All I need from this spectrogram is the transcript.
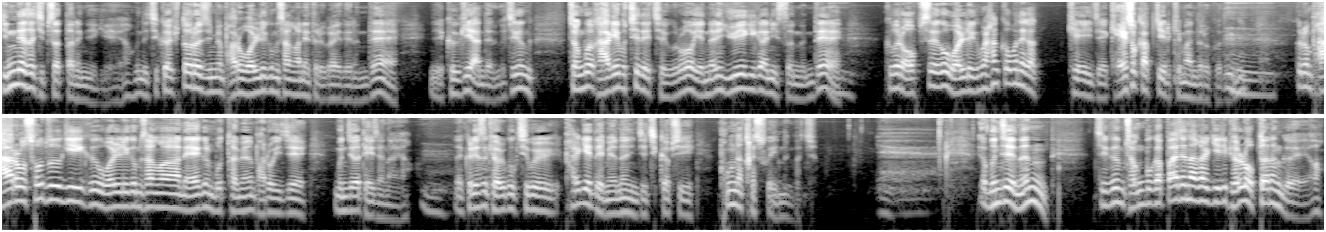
빚내서 집 샀다는 얘기예요. 근데 집값이 떨어지면 바로 원리금 상환에 들어가야 되는데 이제 그게 안 되는 거예요. 지금 정부가 가계부채 대책으로 옛날에 유예 기간이 있었는데 그걸 없애고 원리금을 한꺼번에 갚게 이제 계속 갚게 이렇게 만들었거든요. 그럼 바로 소득이 그 원리금 상환액을 못하면 바로 이제 문제가 되잖아요. 그래서 결국 집을 팔게 되면은 이제 집값이 폭락할 수가 있는 거죠. 그러니까 문제는 지금 정부가 빠져나갈 길이 별로 없다는 거예요.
